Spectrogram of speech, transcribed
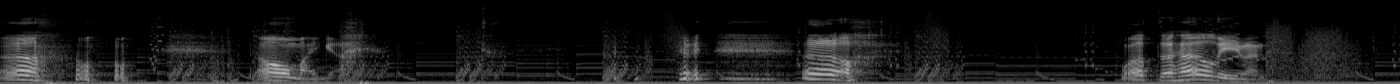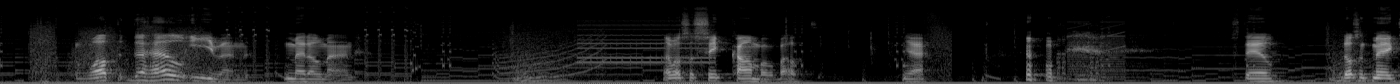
oh. oh my god. oh. What the hell even? What the hell even, Metal Man? That was a sick combo, but yeah. Still, doesn't make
